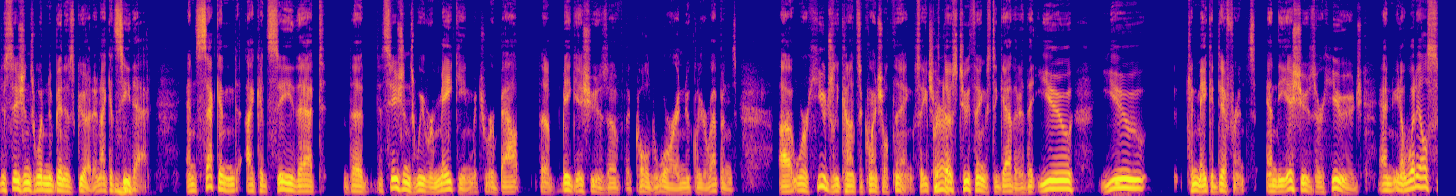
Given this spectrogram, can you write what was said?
decisions wouldn't have been as good. And I could see that. And second, I could see that the decisions we were making, which were about the big issues of the Cold War and nuclear weapons, uh, were hugely consequential things. So you Sure. put those two things together that you you can make a difference and the issues are huge and you know what else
